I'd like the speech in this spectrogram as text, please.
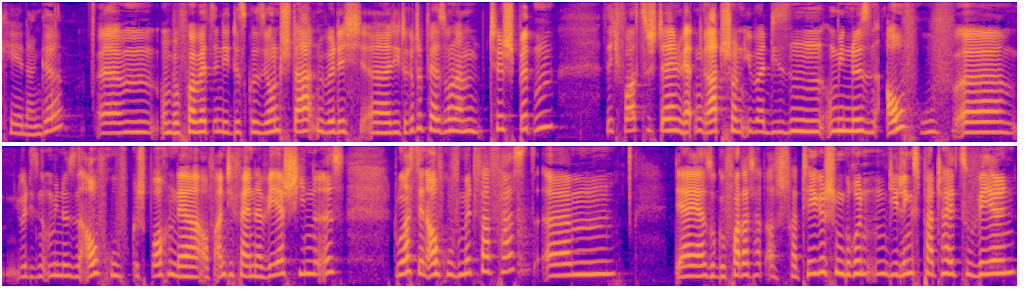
Okay, danke. Ähm, und bevor wir jetzt in die Diskussion starten, würde ich äh, die dritte Person am Tisch bitten, sich vorzustellen. Wir hatten gerade schon über diesen ominösen Aufruf, äh, über diesen ominösen Aufruf gesprochen, der auf Antifa NRW erschienen ist. Du hast den Aufruf mitverfasst. Ähm, der ja so gefordert hat, aus strategischen Gründen die Linkspartei zu wählen.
